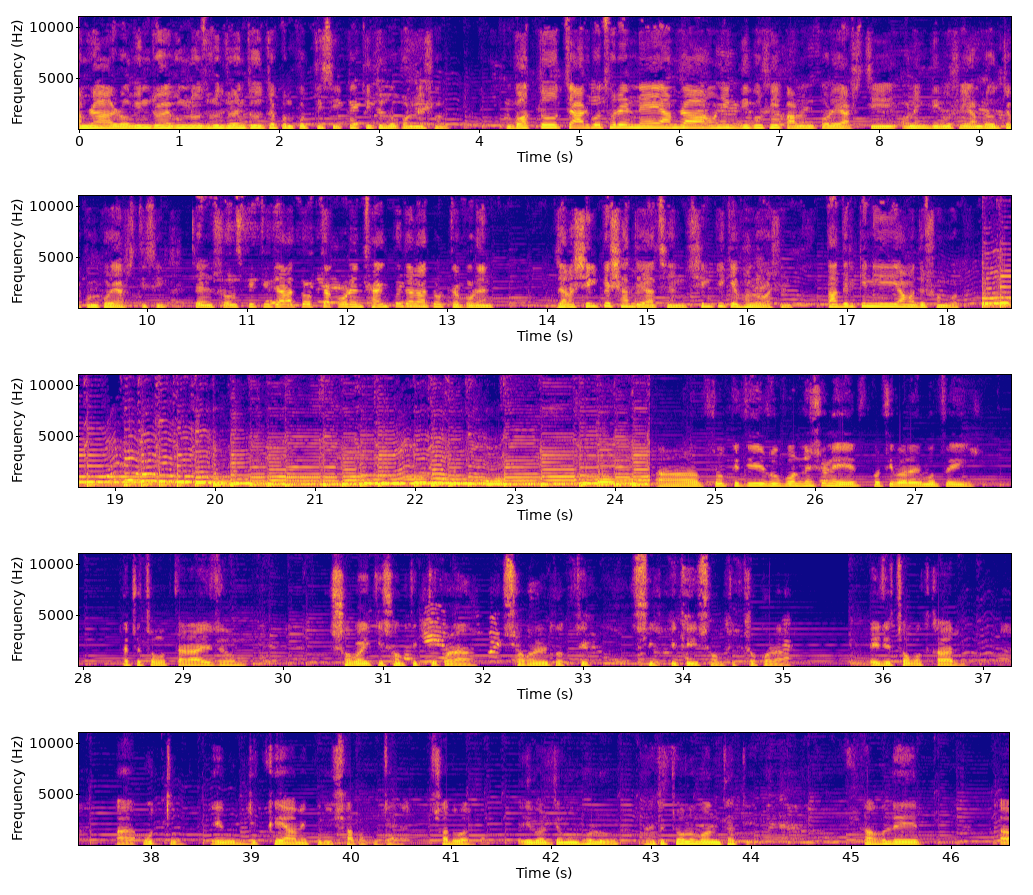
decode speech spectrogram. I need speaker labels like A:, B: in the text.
A: আমরা রবীন্দ্র এবং নজরুল জয়ন্তী উদযাপন করতেছি প্রকৃতির অন্বেষণ। গত চার বছরের ন্যায় আমরা অনেক দিবসই পালন করে আসছি, অনেক দিবসই আমরা উদযাপন করে আসতেছি। সংস্কৃতি যারা চর্চা করেন, সাহিত্য যারা চর্চা করেন, যারা শিল্পের সাথে আছেন, শিল্পীকে ভালোবাসেন, তাদেরকে নিয়েই আমাদের সংগঠন।
B: প্রকৃতির রূপ অন্বেষণের প্রতিবারের মতোই এত চমৎকার আয়োজন। সবাইকে সম্পৃক্ত করা সকলের প্রত্যেক শিল্পীকেই সম্পৃক্ত করা। এই যে চমৎকার উদ্যোগ, এই উদ্যোগকে আমি খুবই স্বাগত জানাই। সাধুবাদ।
A: এবার যেমন হলো, হয়তো চলমান থাকে।
B: তাহলে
